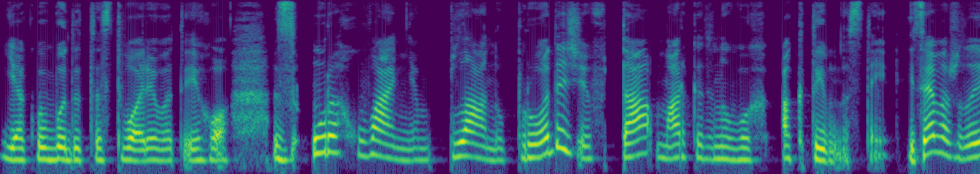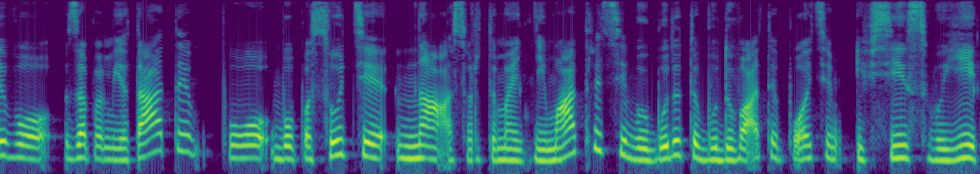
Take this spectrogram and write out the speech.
як ви будете створювати його, з урахуванням плану продажів та маркетингових активностей. І це важливо запам'ятати, бо, по суті, на асортиментній матриці ви будете будувати потім і всі свої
